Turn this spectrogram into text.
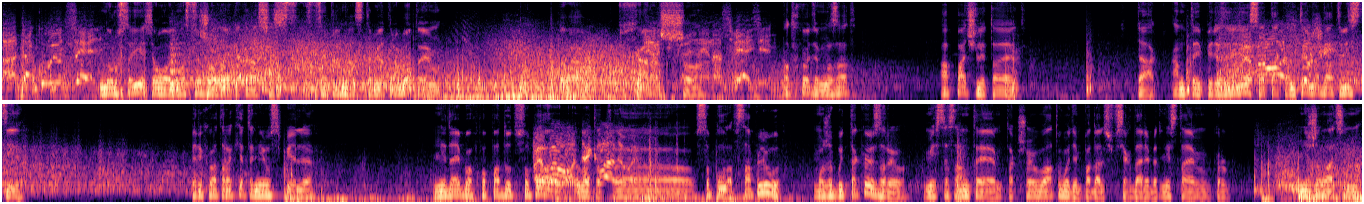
Атакую цель. Нурса есть. О, у нас тяжелые как раз сейчас с С-13 отработаем. Давай. Хорошо. На связи. Отходим назад. Апач летает. Так, МТ перезарядился. Так, МТ надо отвести. Перехват ракеты не успели. Не дай бог попадут в, супла, ПВО, в, этот, э, в, супл- в соплю. Может быть такой взрыв вместе с МТ. Так что его отводим подальше всегда, ребят, не ставим вокруг. Нежелательно.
